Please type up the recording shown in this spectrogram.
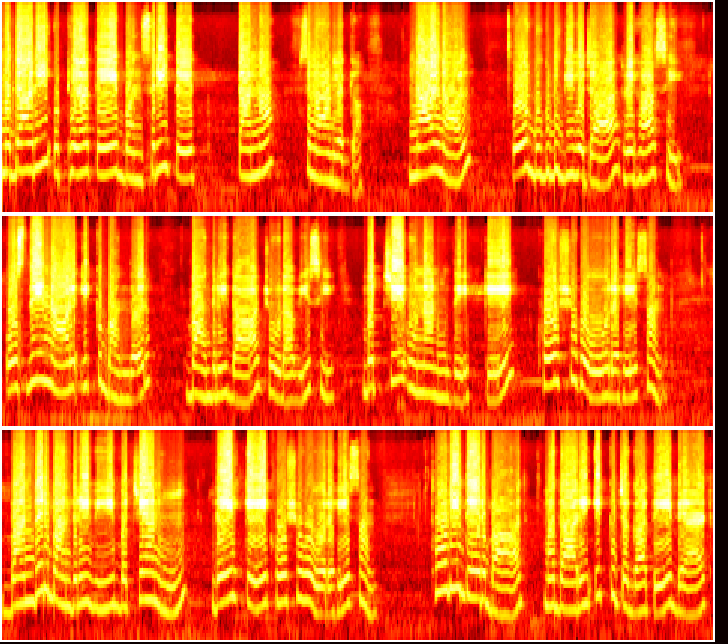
ਮਦਾਰੀ ਉੱਠਿਆ ਤੇ ਬੰਸਰੀ ਤੇ ਤਾਨਾ ਸੁਣਾਉਣ ਲੱਗਾ। ਨਾਲ ਨਾਲ ਉਹ ਡੁਗਡੁਗੀ ਵਜਾ ਰਿਹਾ ਸੀ। ਉਸ ਦੇ ਨਾਲ ਇੱਕ ਬਾਂਦਰ, ਬਾਂਦਰੀ ਦਾ ਜੋੜਾ ਵੀ ਸੀ। ਬੱਚੇ ਉਹਨਾਂ ਨੂੰ ਦੇਖ ਕੇ ਖੁਸ਼ ਹੋ ਰਹੇ ਸਨ। ਬਾਂਦਰ ਬਾਂਦਰੀ ਵੀ ਬੱਚਿਆਂ ਨੂੰ ਦੇਖ ਕੇ ਖੁਸ਼ ਹੋ ਰਹੇ ਸਨ। ਥੋੜੀ ਦੇਰ ਬਾਅਦ ਮਦਾਰੀ ਇੱਕ ਜਗ੍ਹਾ ਤੇ ਬੈਠ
